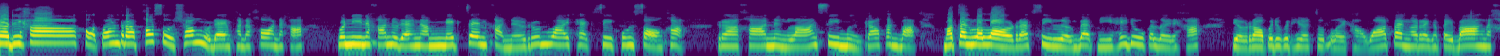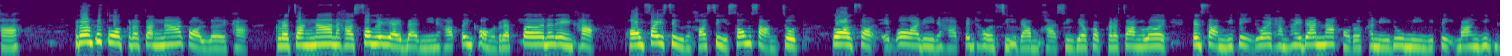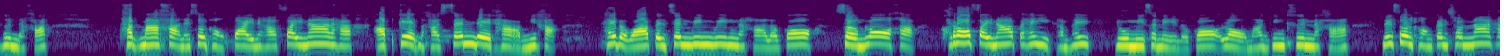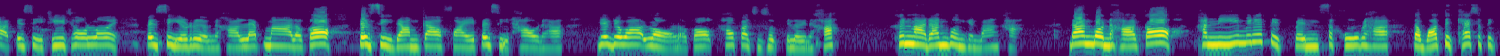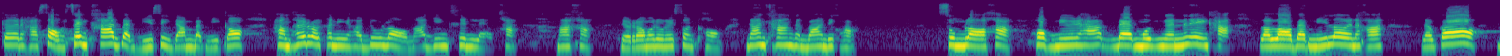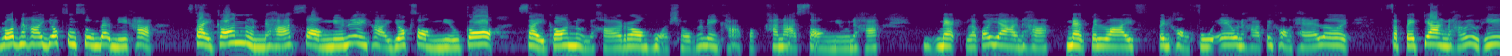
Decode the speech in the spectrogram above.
สวัสดีค่ะ ขอต้อนรับเข้าสู่ช่องหนูแดงพนครนะคะ วันนี้นะคะหนูแดงนำ Next Gen ค่ะ ในรุ่น y t e c 4คูณ2ค่ะ ราคา 1 4 9 0 0 0 บาท มาแต่งหล่อๆแรปสีเหลืองแบบนี้ให้ดูกันเลยนะคะ เดี๋ยวเราไปดูกันทีละจุดเลยค่ะ ว่าแต่งอะไรกันไปบ้างนะคะ เริ่มที่ตัวกระจังหน้าก่อนเลยค่ะ กระจังหน้านะคะทรงใหญ่ๆแบบนี้นะคะ เป็นของ Raptor นั่นเองค่ะ พร้อมไฟสิวนะคะ สีส้ม 3 จุด ตัวอักษร FORD นะคะ เป็นโทนสีดำค่ะ สีเดียวกับกระจังเลย เป็น 3 มิติด้วยทำให้ด้านหน้าของรถคันนี้ดูมีมิติบ้างยิ่งขึ้นนะคะ ถัดมาค่ะในส่วนของไฟนะคะ ไฟหน้านะคะ อัปเกรดนะคะ เส้น daytime นี่ค่ะ ให้แบบว่าเป็นเส้นวิ่งวิ่งๆนะคะ แล้วก็เสริมล่อค่ะ ครอบไฟหน้าไปให้อีกทำให้ดูมีเสน่ห์แล้วก็หล่อมากยิ่งขึ้นนะคะในส่วนของกันชนหน้าค่ะ เป็นสีทีโทนเลย เป็นสีเหลืองนะคะ แลบมาแล้วก็เป็นสีดำกาไฟเป็นสีเทานะคะ เรียกได้ว่าหล่อแล้วก็เข้ากันสุดๆไปเลยนะคะ ขึ้นมาด้านบนกันบ้างค่ะ ด้านบนนะคะ ก็คันนี้ไม่ได้ติดเป็นสกู๊ปนะคะ แต่ว่าติดแค่สติกเกอร์นะคะสองเส้นคาดแบบนี้สีดำแบบนี้ก็ทำให้รถคันนี้นะคะ ดูหล่อมากยิ่งขึ้นแล้วค่ะ มาค่ะ เดี๋ยวเรามาดูในส่วนของด้านข้างกันบ้างดีกว่าซุ้มล้อค่ะ 6 นิ้วนะคะ แบบหมุดเงินนั่นเองค่ะหล่อๆแบบนี้เลยนะคะ แล้วก็รถนะคะ ยกสูงๆแบบนี้ค่ะ ใส่ก้อนหนุนนะคะ 2 นิ้วนั่นเองค่ะ ยก 2 นิ้วก็ใส่ก้อนหนุนนะคะ รองหัวโชคนั่นเองค่ะ ขนาด 2 นิ้วนะคะแม็กแล้วก็ยางนะคะแม็กเป็นลายเป็นของฟูเอลนะคะ เป็นของแท้เลยสเปคยางนะคะก็อยู่ที่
